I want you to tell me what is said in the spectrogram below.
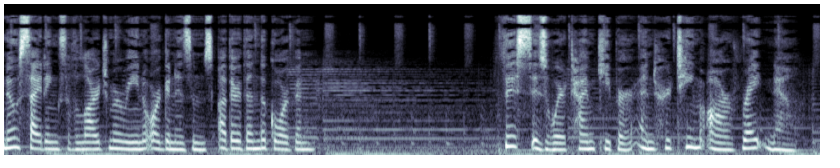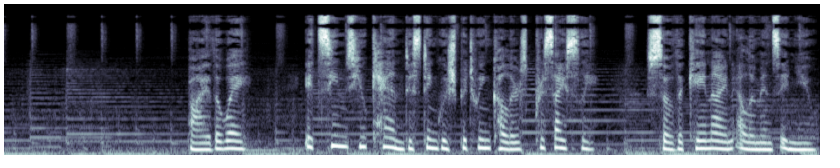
No sightings of large marine organisms other than the Gorgon. This is where Timekeeper and her team are right now. By the way, it seems you can distinguish between colors precisely, so the canine elements in you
